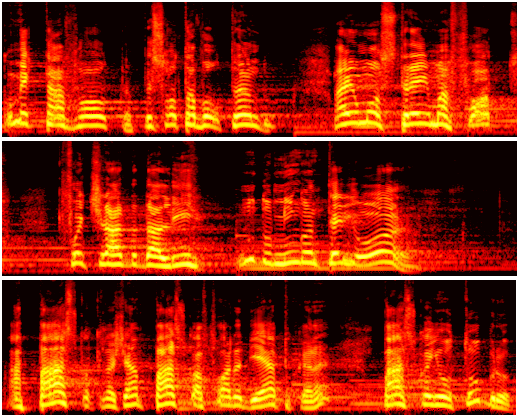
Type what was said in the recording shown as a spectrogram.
Como é que está a volta? O pessoal está voltando. Aí eu mostrei uma foto que foi tirada dali no domingo anterior. A Páscoa, que nós chamamos Páscoa fora de época, né? Páscoa em outubro.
